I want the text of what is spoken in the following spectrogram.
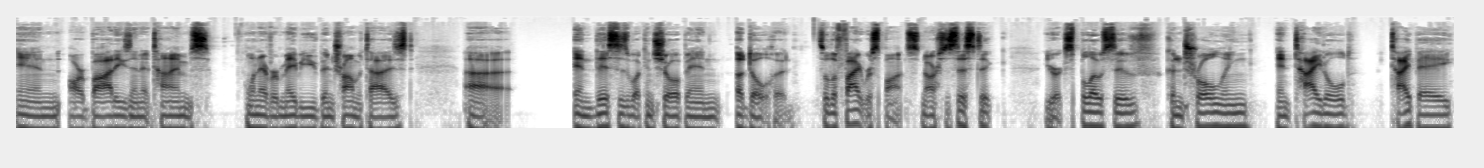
in our bodies, and at times, whenever maybe you've been traumatized, uh, and this is what can show up in adulthood. So the fight response: narcissistic, you're explosive, controlling, entitled, type A,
